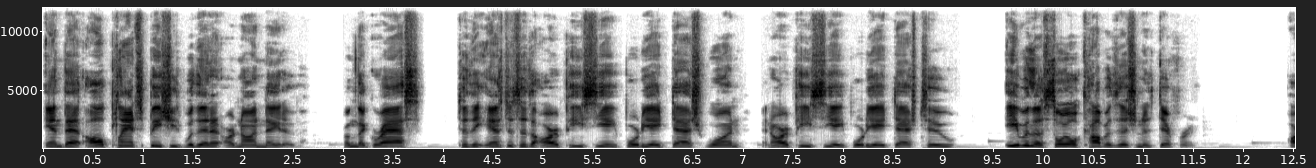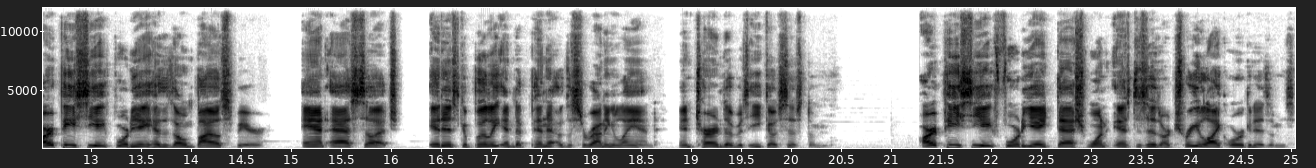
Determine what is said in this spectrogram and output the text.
in that all plant species within it are non-native, from the grass to the instances of RP-C-848-1 and RP-C-848-2 even the soil composition is different. RP-C-848 has its own biosphere, and as such, it is completely independent of the surrounding land, in terms of its ecosystem. RP-C-848-1 instances are tree-like organisms,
